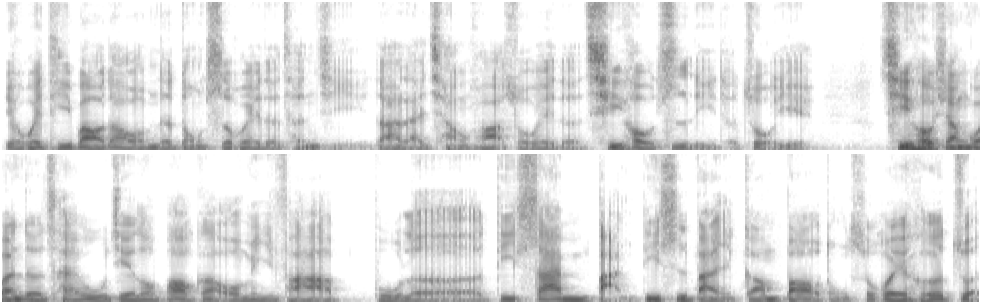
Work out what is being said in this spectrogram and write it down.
也会提报到我们的董事会的层级，来来强化所谓的气候治理的作业。气候相关的财务揭露报告，我们已经发布了第三版，第四版刚报董事会核准，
